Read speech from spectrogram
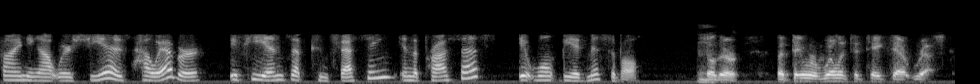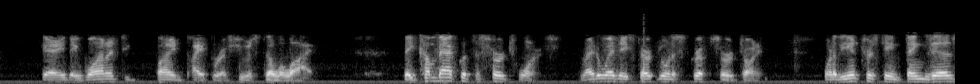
finding out where she is. However, if he ends up confessing in the process, it won't be admissible. So they're, but they were willing to take that risk. Okay, they wanted to find Piper if she was still alive. They come back with the search warrants. Right away, they start doing a script search on him. One of the interesting things is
